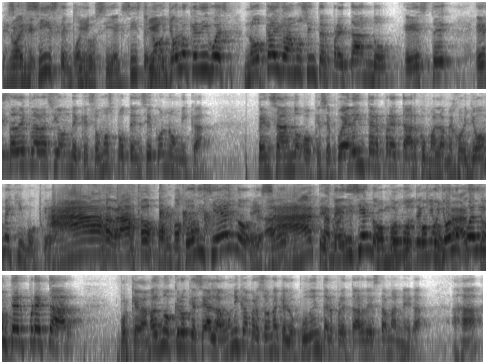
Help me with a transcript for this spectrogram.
Es no existen cuando ¿quién- sí existen. quién- No, yo lo que digo es, no caigamos interpretando este, esta declaración de que somos potencia económica pensando o que se puede interpretar como a lo mejor yo me equivoqué. ¡Ah, bravo! Te estoy diciendo. A ver, te estoy diciendo. Como Como, como yo lo puedo interpretar, porque además no creo que sea la única persona que lo pudo interpretar de esta manera, ajá,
